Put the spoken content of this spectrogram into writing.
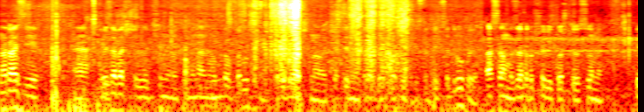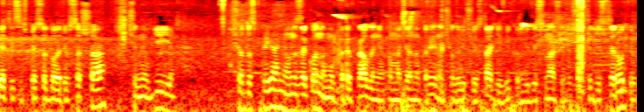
Наразі е, ви завершили вчинення кримінального правопорушення, передбаченого частиною 3 статті 332, а саме за грошові кошти у сумі 5500 доларів США, вчинив дії щодо сприяння у незаконному переправленні громадян України чоловічої стадії віком від 18 до 60 років.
